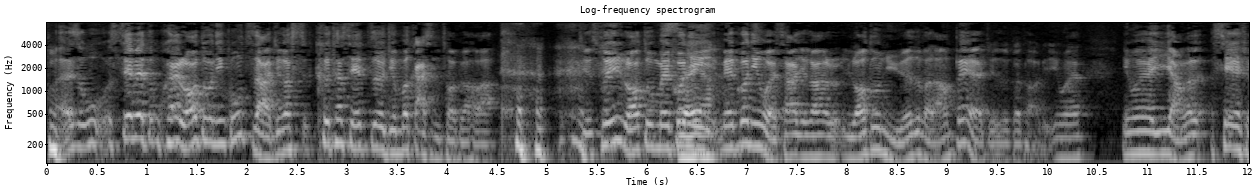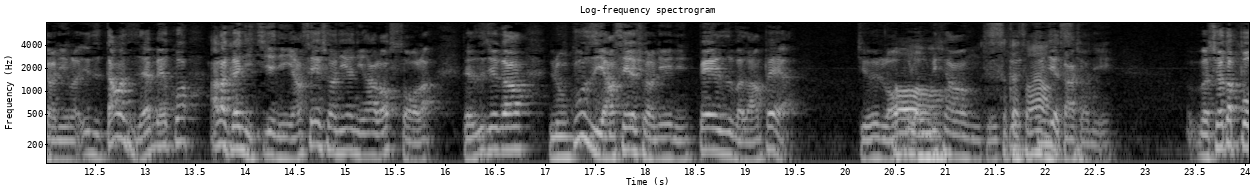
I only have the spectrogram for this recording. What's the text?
呃，是我三万多块，老多人工资啊，就讲扣脱税之后就没介许多钞票，好伐？就所以老多美国人，美国人为啥就讲老多女的是勿上班的，就是搿道理。因为因为伊养了三个小人了，一直当然现在美国阿拉搿年纪的人养三个小人的人也老少了。但是就讲如果是养三个小人的人，班是勿上班个，就老婆老屋里向就专业带小人。勿晓得保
